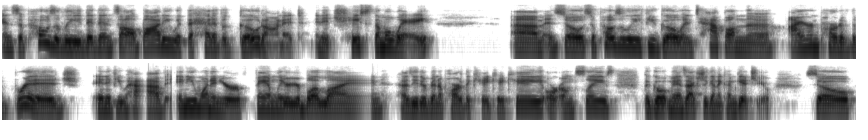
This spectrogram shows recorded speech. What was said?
And supposedly, they then saw a body with the head of a goat on it and it chased them away. Um, and so, supposedly, if you go and tap on the iron part of the bridge, and if you have anyone in your family or your bloodline has either been a part of the KKK or owned slaves, the goat man's actually going to come get you. So,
